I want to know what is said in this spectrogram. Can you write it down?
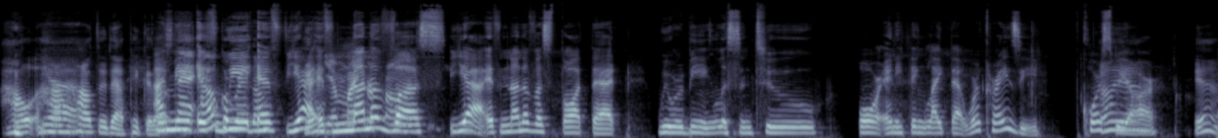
How how Yeah. how did that pick it up? I mean, that if we, if yeah, Yeah. if Your none of us, yeah, if none of us thought that we were being listened to or anything like that, we're crazy. Of course Oh, we yeah. are. yeah,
